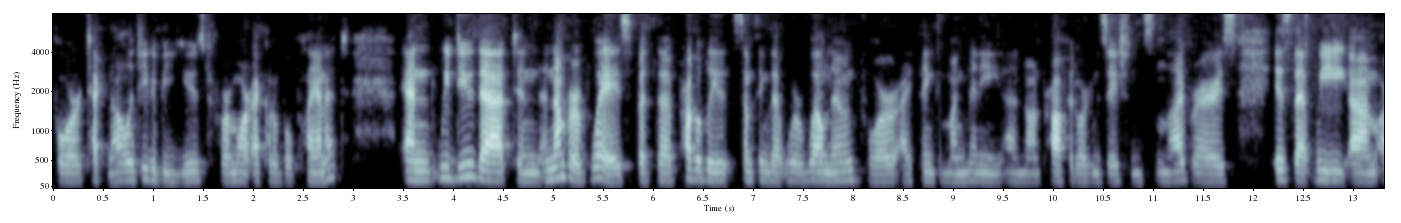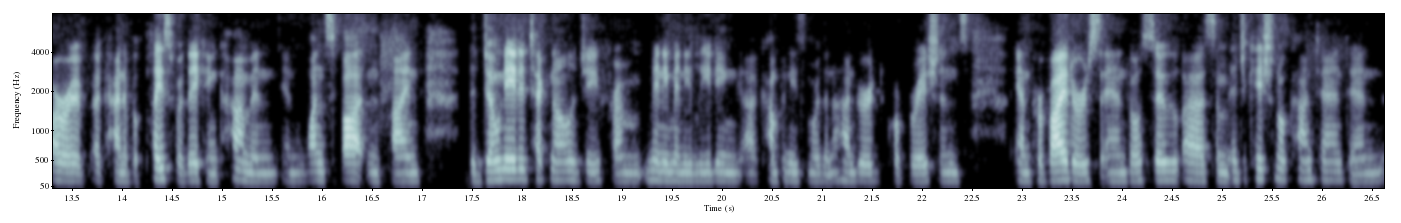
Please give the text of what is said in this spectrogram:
for technology to be used for a more equitable planet. And we do that in a number of ways, but the, probably something that we're well known for, I think, among many uh, nonprofit organizations and libraries, is that we um, are a, a, kind of a place where they can come in, in one spot and find the donated technology from many, many leading uh, companies, more than 100 corporations, and providers, and also uh, some educational content and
